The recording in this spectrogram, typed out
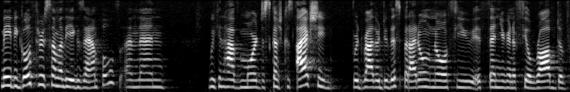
maybe go through some of the examples and then we can have more discussion, because I actually would rather do this, but I don't know if you, if then you're going to feel robbed of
